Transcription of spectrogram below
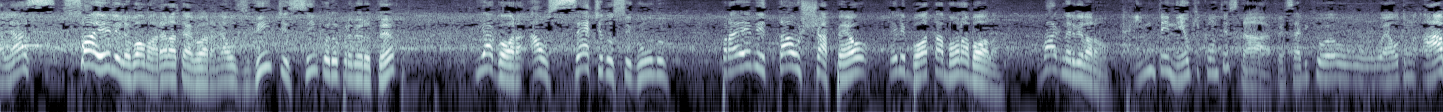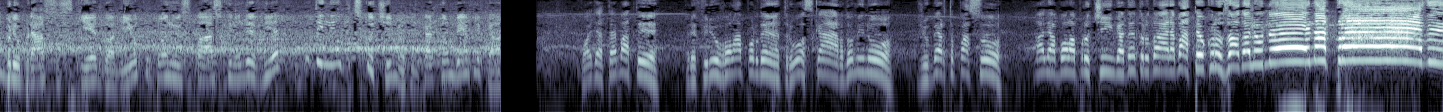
Aliás, só ele levou amarelo até agora, né? Aos 25 do primeiro tempo. E agora, aos 7 do segundo, para evitar o chapéu, ele bota a mão na bola. Wagner Vilarão. E não tem nem o que contestar. Percebe que o, Elton abre o braço esquerdo ali, ocupando um espaço que não devia. Não tem nem o que discutir, meu. Tem cartão bem aplicado. Pode até bater. Preferiu rolar por dentro. O Oscar dominou. Gilberto passou. Olha a bola pro Tinga dentro da área. Bateu cruzado. Olha o Ney na trave!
